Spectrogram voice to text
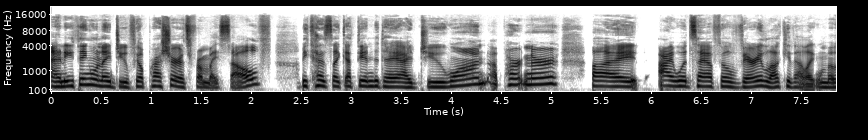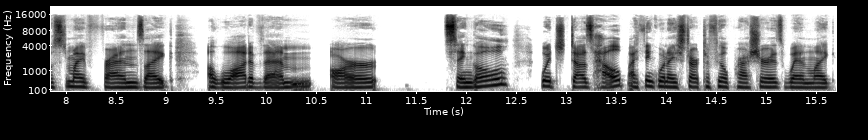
anything, when I do feel pressure, it's from myself because, like, at the end of the day, I do want a partner. But I would say I feel very lucky that, like, most of my friends, like, a lot of them are single, which does help. I think when I start to feel pressure is when, like,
